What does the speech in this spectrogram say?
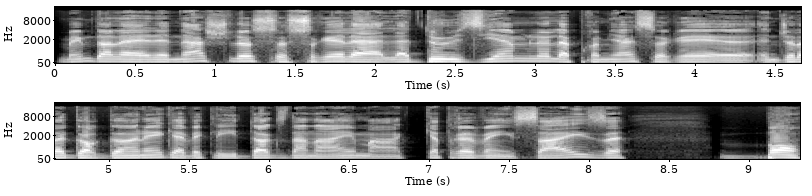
Même dans la LNH, là, ce serait la, deuxième. Là. La première serait Angela Gorgonic avec les Ducks d'Anaheim en 96. Bon,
